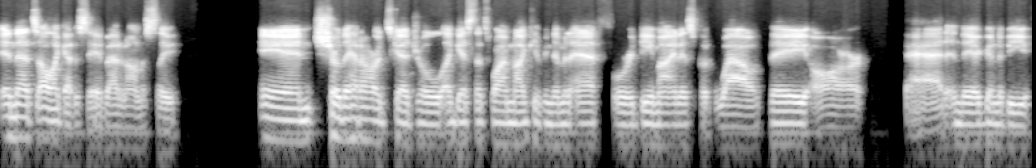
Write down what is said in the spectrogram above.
And that's all I got to say about it, honestly. And sure, they had a hard schedule. I guess that's why I'm not giving them an F or a D minus, but wow, they are bad. And they are going to be,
